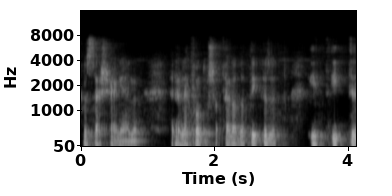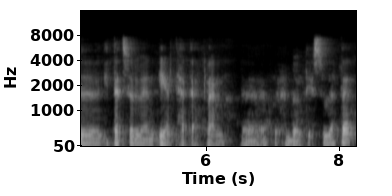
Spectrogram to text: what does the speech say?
köztársaság elnök legfontosabb feladatai között, itt, itt, itt egyszerűen érthetetlen döntés született,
